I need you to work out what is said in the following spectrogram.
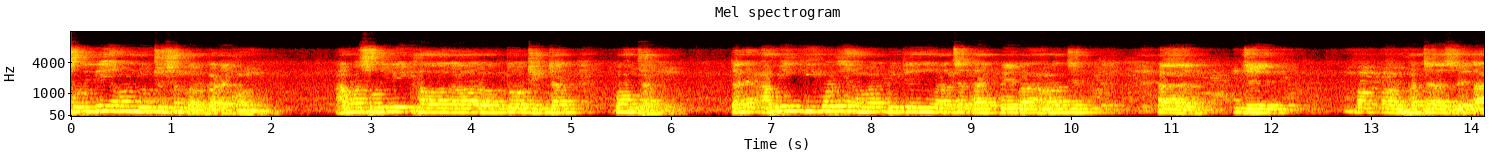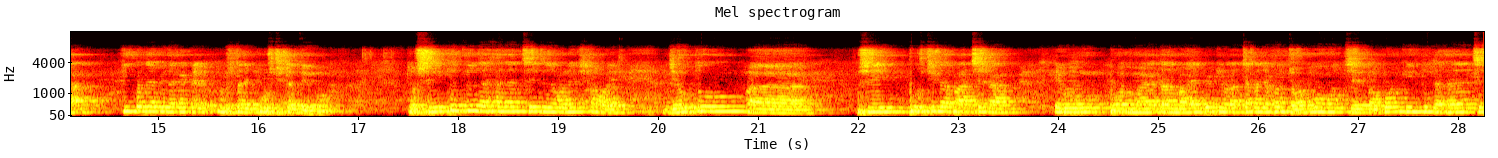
শরীরেই আমার নিউট্রিশন দরকার এখন। আমার শরীরেই খাওয়া দাওয়া রক্ত ঠিকঠাক কম থাকে। তাহলে আমি কি করে আমার পেটে যে বাচ্চা থাকবে বা আমার যে যে বাচ্চা আসবে কি করে আমি তাকে তাকে পুষ্টিটা দেবো? তো সেই দেখা যাচ্ছে যে অনেক সময় যেহেতু সেই পুষ্টিটা পাচ্ছে না এবং মায়ের তার মায়ের বাচ্চাটা যখন জন্ম হচ্ছে, তখন কিন্তু দেখা যাচ্ছে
